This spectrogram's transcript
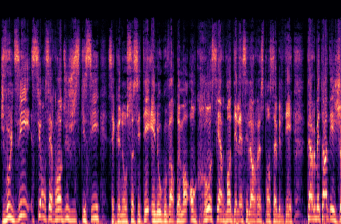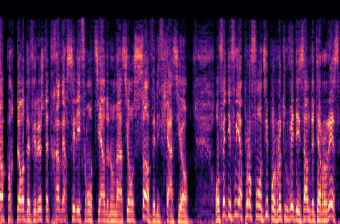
Je vous le dis, si on s'est rendu jusqu'ici, c'est que nos sociétés et nos gouvernements ont grossièrement délaissé leurs responsabilités permettant à des gens porteurs de virus de traverser les frontières de nos nations sans vérification. On fait des fouilles approfondies pour retrouver des armes de terroristes,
